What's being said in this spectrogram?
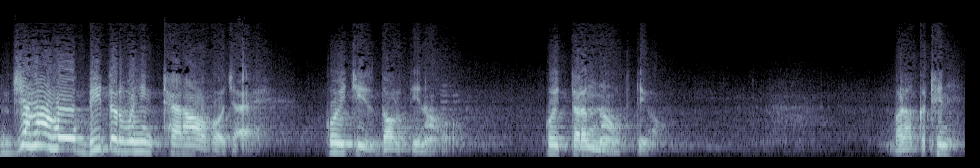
जहाँ हो, भीतर वहीं ठहराव हो जाए। कोई चीज़ दौड़ती ना हो, कोई तरंग ना उठती हो। बड़ा कठिन है।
